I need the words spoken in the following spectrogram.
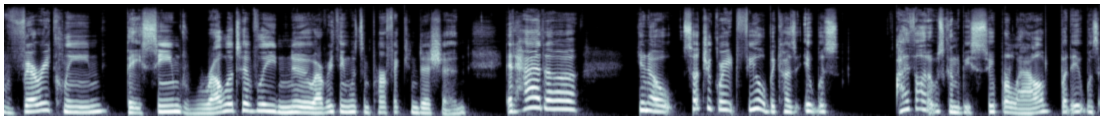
very clean. They seemed relatively new. Everything was in perfect condition. It had a, you know, such a great feel because it was, I thought it was going to be super loud, but it was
